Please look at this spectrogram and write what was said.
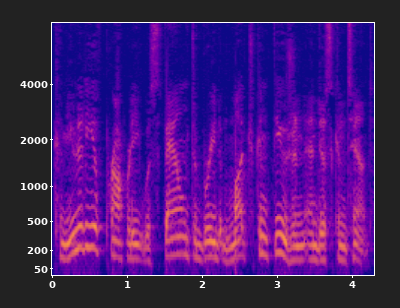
community of property was found to breed much confusion and discontent.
